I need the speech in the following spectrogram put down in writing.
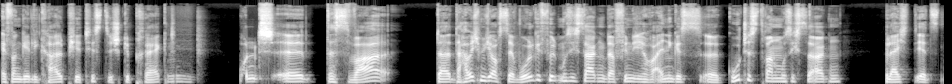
evangelikal-pietistisch geprägt. Mhm. Und äh, das war, da, da habe ich mich auch sehr wohl gefühlt, muss ich sagen. Da finde ich auch einiges äh, Gutes dran, muss ich sagen. Vielleicht jetzt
